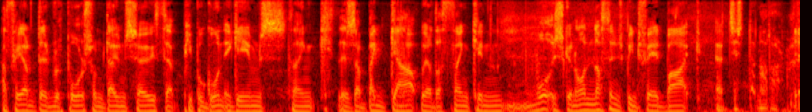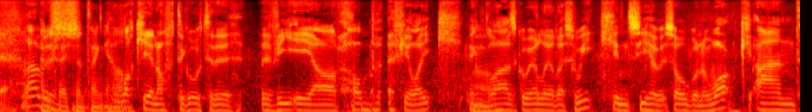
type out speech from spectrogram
I've heard the reports from down south that people going to games think there's a big gap where they're thinking, "What is going on? Nothing's been fed back." It's just another Yeah, I was thing to have. lucky enough to go to the, the VAR hub, if you like, in Oh. Glasgow earlier this week and see how it's all going to work. And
